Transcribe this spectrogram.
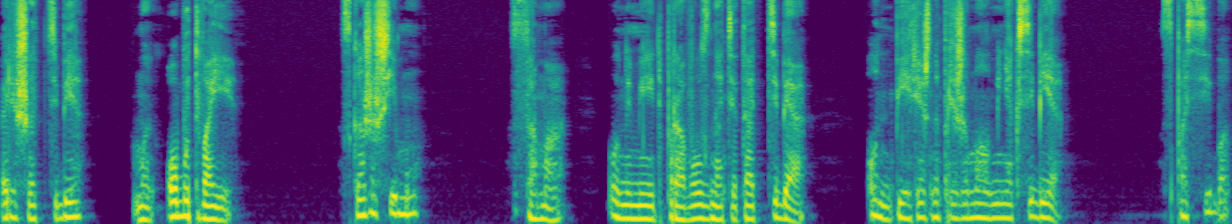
Решать тебе мы оба твои. Скажешь ему? Сама. Он имеет право узнать это от тебя. Он бережно прижимал меня к себе. Спасибо.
